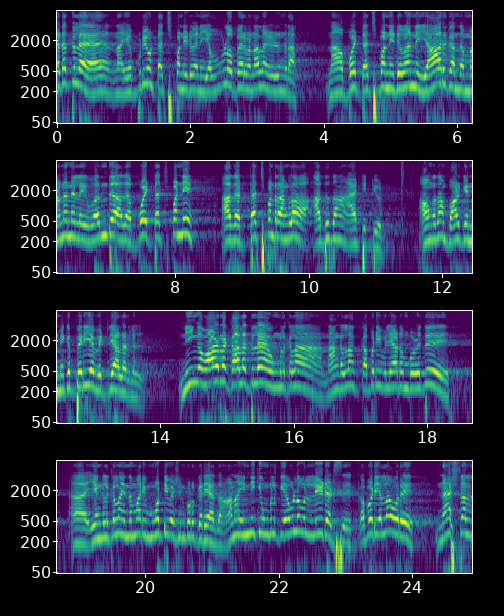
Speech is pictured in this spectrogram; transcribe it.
இடத்துல நான் எப்படியும் டச் பண்ணிவிடுவேன் எவ்வளோ பேர் வேணாலும் எழுங்கடா. நான் போய் டச் பண்ணிவிடுவேன்னு யாருக்கு அந்த மனநிலை வந்து அதை போய் டச் பண்ணி அதை டச் பண்ணுறாங்களோ அதுதான் ஆட்டிடியூட் அவங்க தான் வாழ்க்கையின் மிகப்பெரிய வெற்றியாளர்கள். நீங்கள் வாழ்கிற காலத்தில் உங்களுக்கெல்லாம் நாங்கள்லாம் கபடி விளையாடும் பொழுது எங்களுக்கெல்லாம் இந்த மாதிரி மோட்டிவேஷன் கூட கிடையாது. ஆனால் இன்றைக்கி உங்களுக்கு எவ்வளோ லீடர்ஸு கபடியெல்லாம் ஒரு நேஷ்னல்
